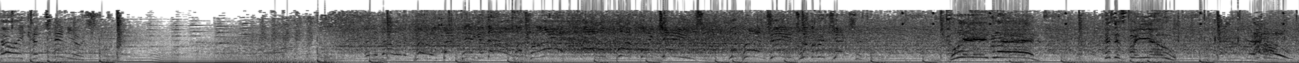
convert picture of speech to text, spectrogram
Curry continues. Iguodala to Curry, back to Iguodala, up for the layup. Oh, blocked by James. LeBron James with the rejection. Cleveland, this is for you. Oh!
